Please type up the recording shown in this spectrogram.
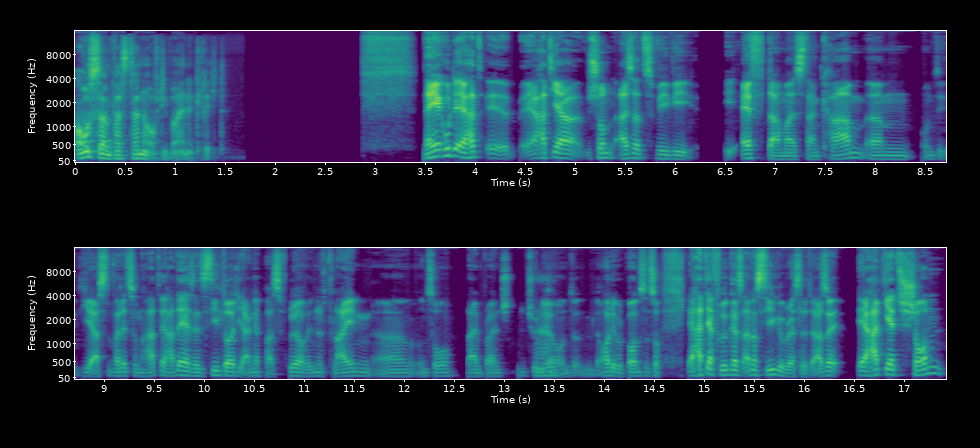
außer ein Pastanne auf die Beine kriegt. Naja, gut, er hat, äh, er hat ja schon, als er zu WWE F damals dann kam ähm, und die ersten Verletzungen hatte, hat er ja seinen Stil deutlich angepasst. Früher in den Flyen äh, und so, Flyen Brian Jr. Ja. Und, und, Hollywood Bonds und so. Er hat ja früher einen ganz anderen Stil gewrestelt. Also er hat jetzt schon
